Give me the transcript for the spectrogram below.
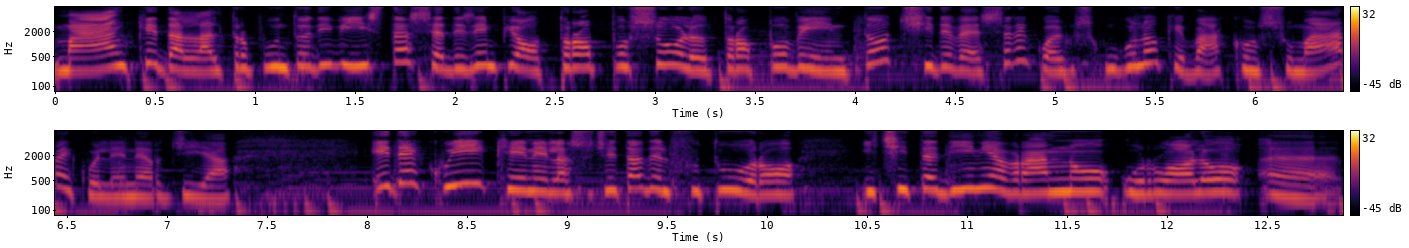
Ma anche dall'altro punto di vista, se ad esempio ho troppo sole o troppo vento, ci deve essere qualcuno che va a consumare quell'energia. Ed è qui che nella società del futuro i cittadini avranno un ruolo, eh,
